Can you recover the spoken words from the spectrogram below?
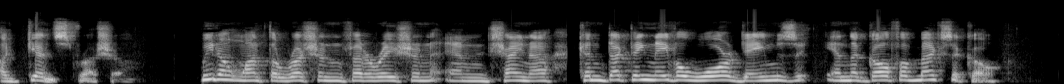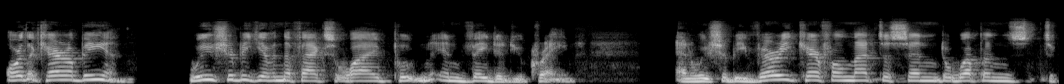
against Russia. We don't want the Russian Federation and China conducting naval war games in the Gulf of Mexico or the Caribbean. We should be given the facts why Putin invaded Ukraine. And we should be very careful not to send weapons to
